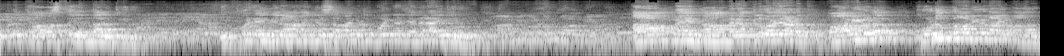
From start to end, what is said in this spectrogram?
ഇവിടുത്തെ അവസ്ഥ എന്തായി തീരും ഇപ്പോഴേ ഇങ്ങനാണെങ്കിൽ സഭ ഇവിടെ പോയി കഴിഞ്ഞാൽ എങ്ങനായി തീരും ആമേൻ ആമേൻ. അങ്കിൾ പറഞ്ഞാണ് പാവികൾ കൊടുംപാവികളായി മാറും.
